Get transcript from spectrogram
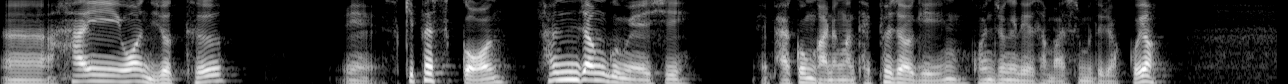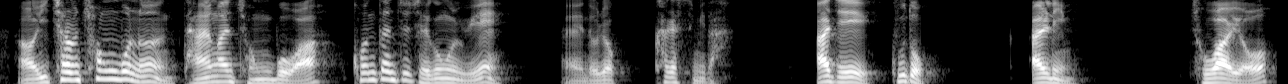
어, 하이원 리조트 예, 스키패스권 현장 구매 시 발권 가능한 대표적인 권종에 대해서 말씀을 드렸고요. 어, 이처럼 총무는 다양한 정보와 콘텐츠 제공을 위해 예, 노력하겠습니다. 아직 구독, 알림, 좋아요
